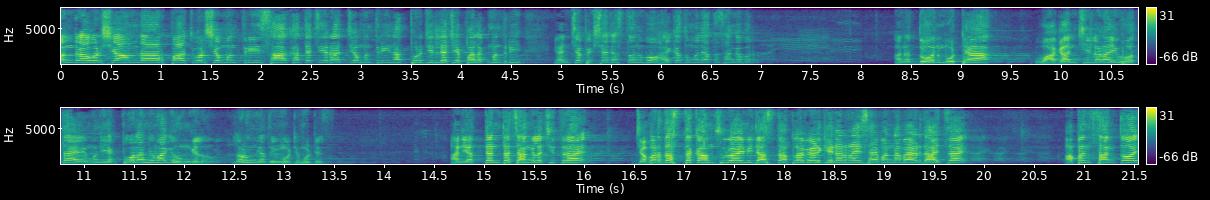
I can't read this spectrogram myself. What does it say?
पंधरा वर्ष आमदार पाच वर्ष मंत्री सहा खात्याचे राज्यमंत्री नागपूर जिल्ह्याचे पालकमंत्री यांच्यापेक्षा जास्त अनुभव आहे का तुम्हाला आता सांगा बरं? आणि दोन मोठ्या वाघांची लढाई होत आहे म्हणून एक पोल आम्ही मागे होऊन गेलो. लढून घ्या तुम्ही मोठे मोठेच. आणि अत्यंत चांगलं चित्र आहे. जबरदस्त काम सुरू आहे. मी जास्त आपला वेळ घेणार नाही. साहेबांना बाहेर जायचं आहे. आपण सांगतोय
